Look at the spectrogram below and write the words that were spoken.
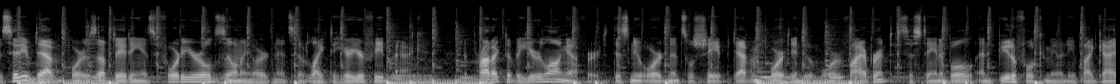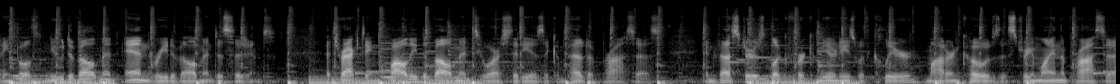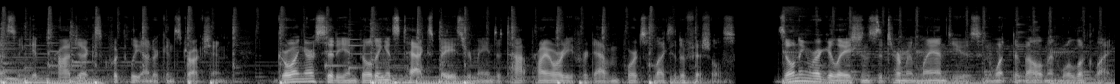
The City of Davenport is updating its 40 year old zoning ordinance and would like to hear your feedback. The product of a year long effort, this new ordinance will shape Davenport into a more vibrant, sustainable, and beautiful community by guiding both new development and redevelopment decisions. Attracting quality development to our city is a competitive process. Investors look for communities with clear, modern codes that streamline the process and get projects quickly under construction. Growing our city and building its tax base remains a top priority for Davenport's elected officials. Zoning regulations determine land use and what development will look like.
